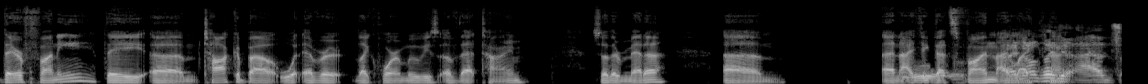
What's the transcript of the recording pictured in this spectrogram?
they're funny. They um, talk about whatever like horror movies of that time, so they're meta. Um, and I think that's fun. I, I, like don't think that. it adds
